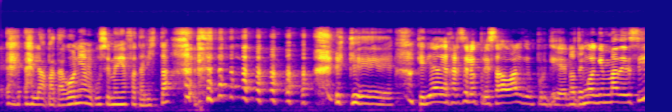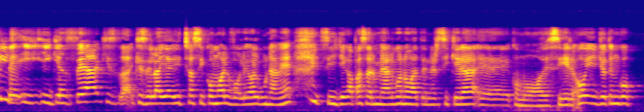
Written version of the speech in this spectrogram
la Patagonia, me puse media fatalista. es que quería dejárselo expresado a alguien porque no tengo a quien más decirle y, quien sea quizá que se lo haya dicho así como el voleo alguna vez, si llega a pasarme algo no va a tener siquiera eh, como decir, oye, yo tengo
